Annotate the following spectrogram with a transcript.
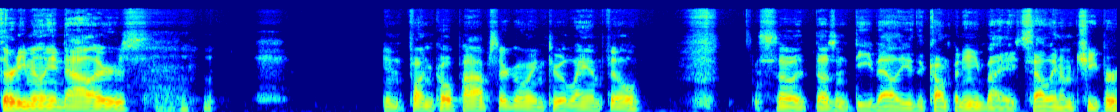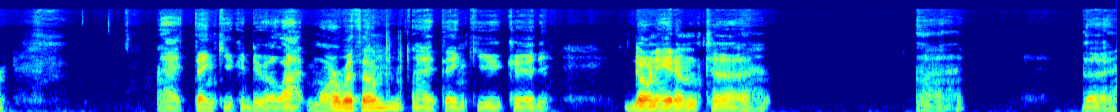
thirty million dollars in Funko Pops are going to a landfill, so it doesn't devalue the company by selling them cheaper. I think you could do a lot more with them. I think you could donate them to uh, the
